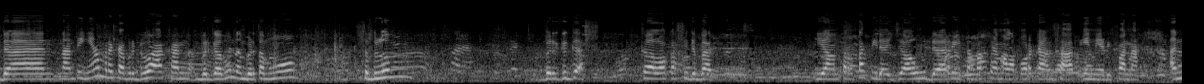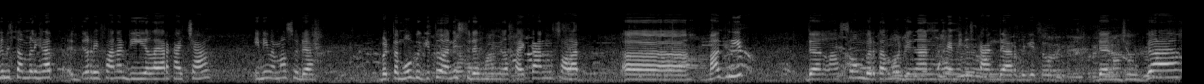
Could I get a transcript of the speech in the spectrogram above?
dan nantinya mereka berdua akan bergabung dan bertemu sebelum bergegas ke lokasi debat yang terletak tidak jauh dari tempat saya melaporkan saat ini, Rifana. Anda bisa melihat Rifana di layar kaca, ini memang sudah bertemu begitu, Anies sudah menyelesaikan sholat uh, maghrib dan langsung bertemu dengan Muhammad Iskandar begitu. Dan juga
